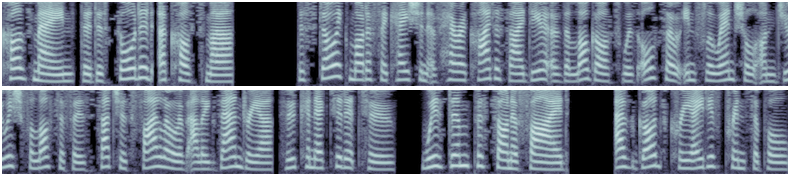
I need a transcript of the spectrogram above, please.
cosmane, the disordered akosma. The Stoic modification of Heraclitus' idea of the Logos was also influential on Jewish philosophers such as Philo of Alexandria, who connected it to wisdom personified as God's creative principle.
